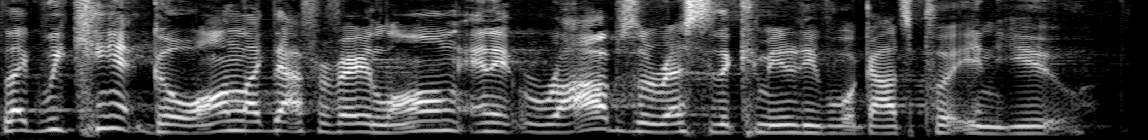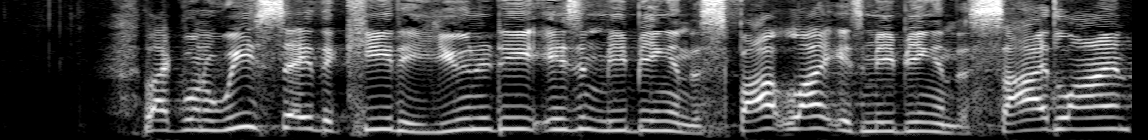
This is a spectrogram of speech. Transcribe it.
Like we can't go on like that for very long, and it robs the rest of the community of what God's put in you. Like when we say the key to unity isn't me being in the spotlight, it's me being in the sideline,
